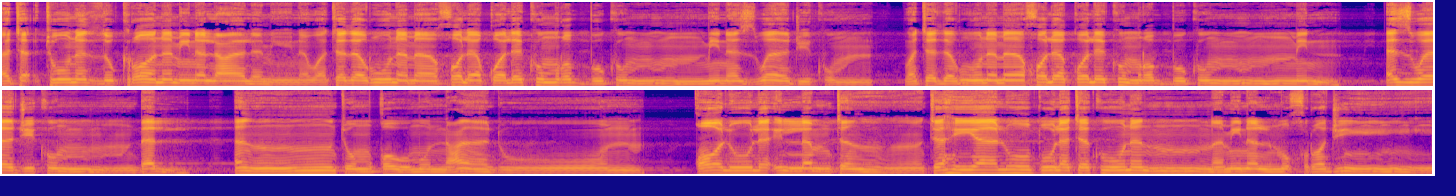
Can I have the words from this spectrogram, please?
أتأتون الذكران من العالمين وتذرون ما خلق لكم ربكم من أزواجكم وتذرون ما خلق لكم ربكم من أزواجكم بل أنتم قوم عادون قالوا لئن لم تنته يا لوط لتكونن من المخرجين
